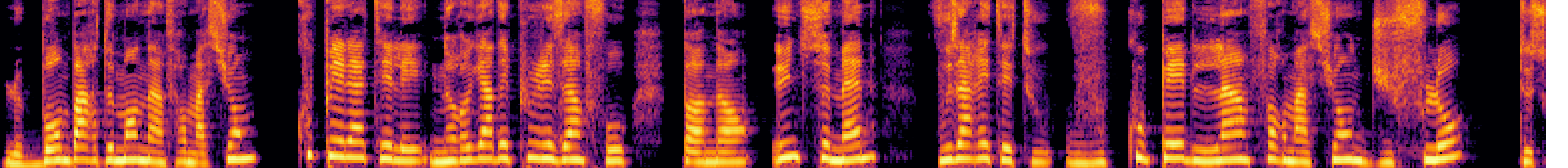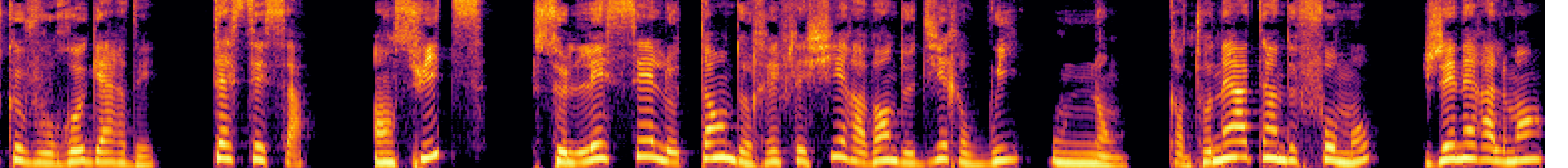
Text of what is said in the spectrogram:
le bombardement d'informations, coupez la télé, ne regardez plus les infos. Pendant une semaine, vous arrêtez tout, vous coupez de l'information du flot de ce que vous regardez. Testez ça. Ensuite, se laisser le temps de réfléchir avant de dire oui ou non. Quand on est atteint de FOMO, généralement,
